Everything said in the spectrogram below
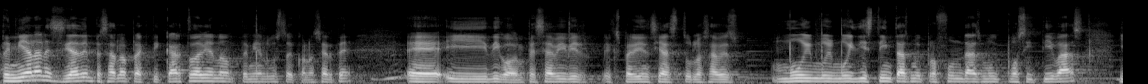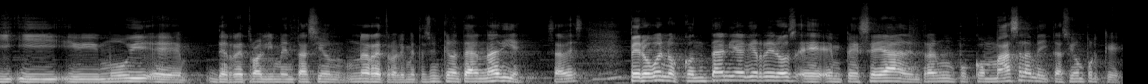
Tenía la necesidad de empezarlo a practicar, todavía no tenía el gusto de conocerte. Eh, y digo, empecé a vivir experiencias, tú lo sabes, muy, muy, muy distintas, muy profundas, muy positivas y, muy eh, de retroalimentación, una retroalimentación que no te da nadie, ¿sabes? Pero bueno, con Tania Guerreros eh, empecé a adentrarme un poco más a la meditación porque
